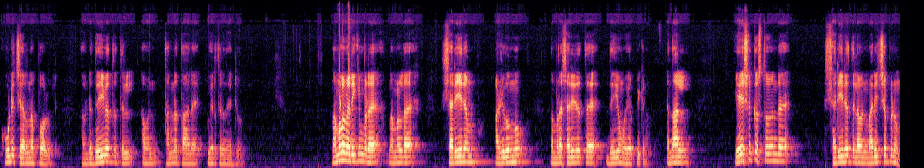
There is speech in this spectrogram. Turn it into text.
കൂടിച്ചേർന്നപ്പോൾ അവന്റെ ദൈവത്വത്തിൽ അവൻ തന്നെത്താനെ ഉയർത്തെഴുന്നേറ്റ് വന്നു. നമ്മൾ മരിക്കുമ്പോൾ നമ്മളുടെ ശരീരം അഴുകുന്നു നമ്മുടെ ശരീരത്തെ ദൈവം ഉയർപ്പിക്കണം. എന്നാൽ യേശുക്രിസ്തുവിന്റെ ശരീരത്തിൽ അവൻ മരിച്ചപ്പോഴും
